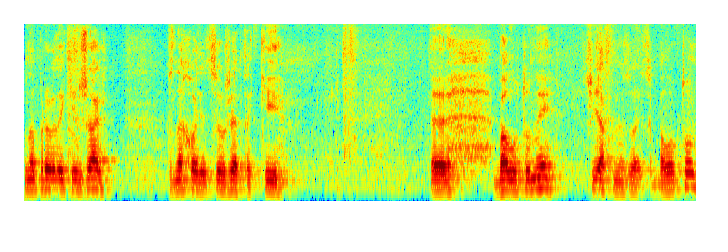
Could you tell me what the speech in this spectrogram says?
На превеликий жаль, знаходяться вже такі е, балотуни, чи як називається, балотун.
